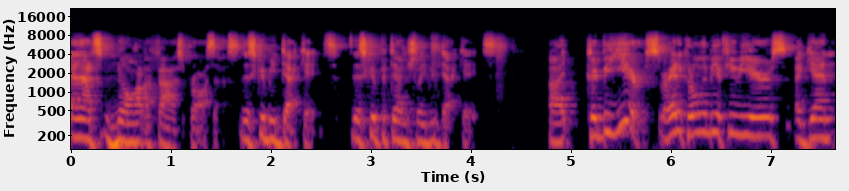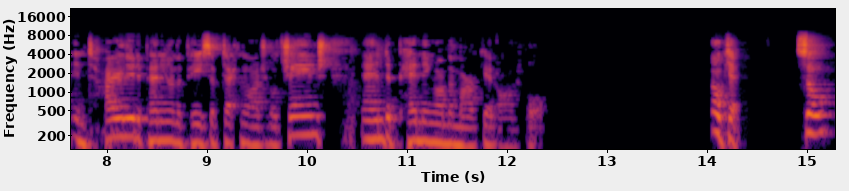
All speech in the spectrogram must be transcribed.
And that's not a fast process. This could be decades. This could potentially be decades. Uh, could be years right? It could only be a few years. Again entirely depending on the pace of technological change and depending on the market on whole. Okay. So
